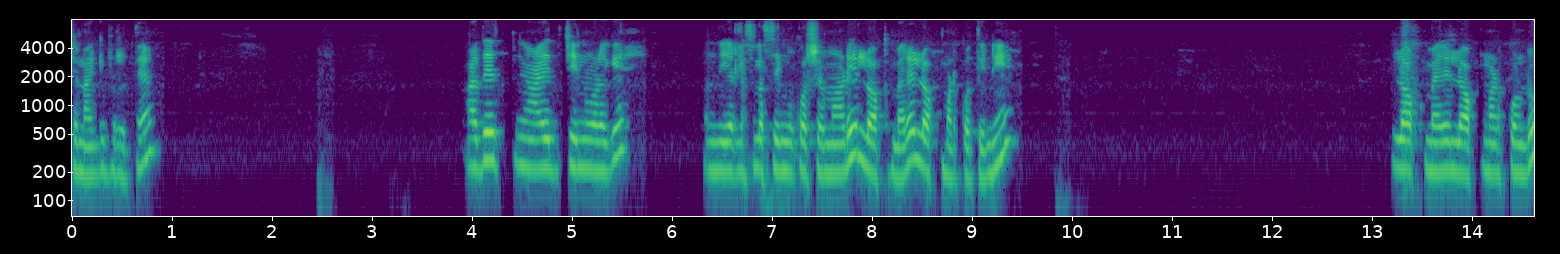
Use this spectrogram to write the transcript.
ಚೆನ್ನಾಗಿ ಬರುತ್ತೆ. ಅದೇ ಐದು ಚೈನ್ ಒಳಗೆ ಒಂದು ಎರಡು ಸಲ ಸಿಂಗಲ್ ಕೋಶ ಮಾಡಿ ಲಾಕ್ ಮೇಲೆ ಲಾಕ್ ಮಾಡ್ಕೋತೀನಿ. ಲಾಕ್ ಮೇಲೆ ಲಾಕ್ ಮಾಡಿಕೊಂಡು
